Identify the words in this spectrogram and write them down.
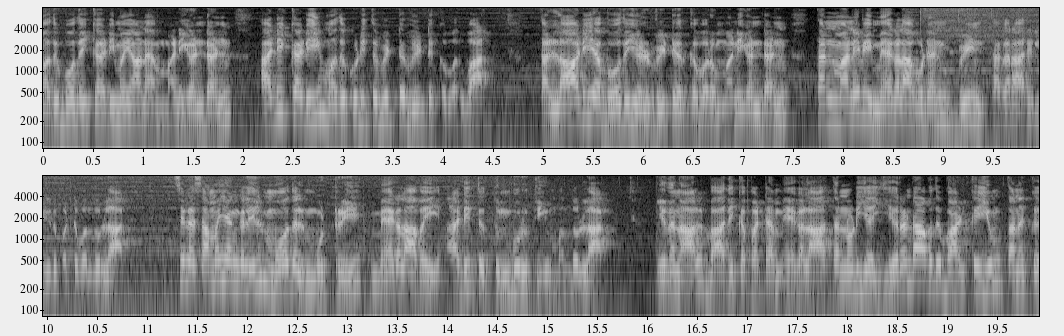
மது போதைக்கு அடிமையான மணிகண்டன் அடிக்கடி மது குடித்துவிட்டு வீட்டுக்கு வருவார். தள்ளாடிய போதையில் வீட்டிற்கு வரும் மணிகண்டன் தன் மனைவி மேகலாவுடன் வீண் தகராறில் ஈடுபட்டு வந்துள்ளார். சில சமயங்களில் மோதல் முற்றி மேகலாவை அடித்து துன்புறுத்தியும் வந்துள்ளார். இதனால் பாதிக்கப்பட்ட மேகலா தன்னுடைய இரண்டாவது வாழ்க்கையும் தனக்கு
